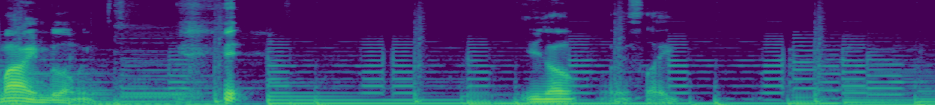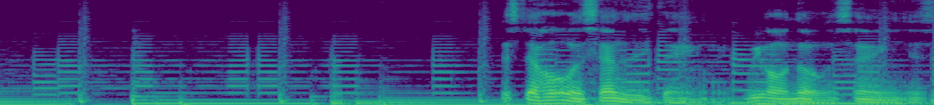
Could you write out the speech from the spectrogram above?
mind blowing. you know, it's like it's the whole insanity thing. We all know insanity is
